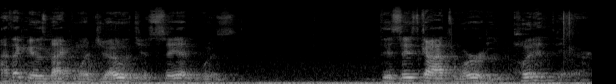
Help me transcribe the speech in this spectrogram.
I think it goes back to what Joe just said was, this is God's word, he put it there.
